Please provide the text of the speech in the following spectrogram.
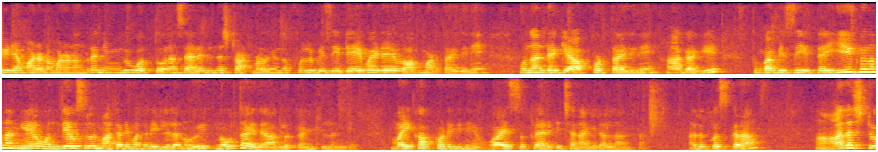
ವೀಡಿಯೋ ಮಾಡೋಣ ಮಾಡೋಣ ಅಂದರೆ ನಿಮಗೂ ಗೊತ್ತು. ನಾನು ಸ್ಯಾರಿ ಬಿಸ್ನೆಸ್ ಸ್ಟಾರ್ಟ್ ಮಾಡೋದ್ರಿಂದ full busy day by day vlog ಮಾಡ್ತಾ ಇದ್ದೀನಿ. ಒಂದೊಂದು ಡೇ ಗ್ಯಾಪ್ ಕೊಡ್ತಾ ಇದ್ದೀನಿ. ಹಾಗಾಗಿ ತುಂಬ ಬ್ಯುಸಿ ಇದ್ದೆ. ಈಗಲೂ ನನಗೆ ಒಂದೇ ಉಸಿರಲ್ಲಿ ಮಾತಾಡಿ ಮಾತಾಡಿ ಇಲ್ಲೆಲ್ಲ ನೋಯ್, ನೋವ್ತಾ ಇದೆ ಆಗಲೂ ಗಂಟ್ಲು ನನಗೆ ಮೈಕ್ ಹಾಕ್ಕೊಂಡಿದ್ದೀನಿ. ವಾಯ್ಸ್ ಕ್ಲಾರಿಟಿ ಚೆನ್ನಾಗಿರಲ್ಲ ಅಂತ. ಅದಕ್ಕೋಸ್ಕರ ಆದಷ್ಟು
